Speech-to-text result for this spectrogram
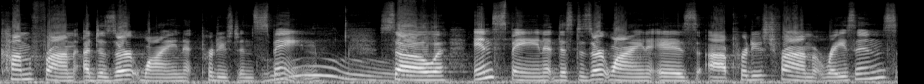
come from a dessert wine produced in Spain. So, in Spain, this dessert wine is uh, produced from raisins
